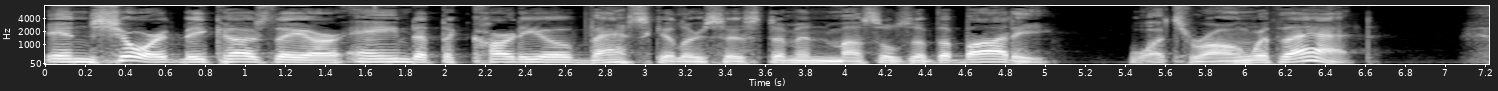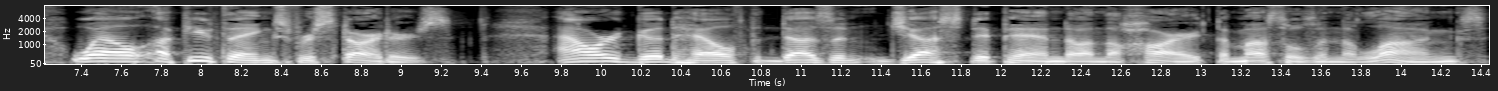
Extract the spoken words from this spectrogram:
In short, because they are aimed at the cardiovascular system and muscles of the body. What's wrong with that? Well, a few things for starters. Our good health doesn't just depend on the heart, the muscles, and the lungs.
